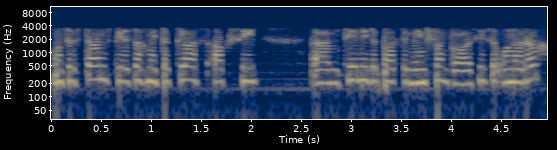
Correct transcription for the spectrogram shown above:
Ons is tans besig met 'n klasaksie um, teen die departement van basiese onderrig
